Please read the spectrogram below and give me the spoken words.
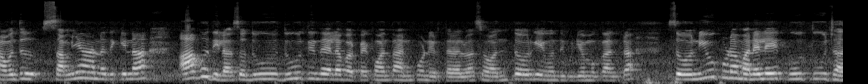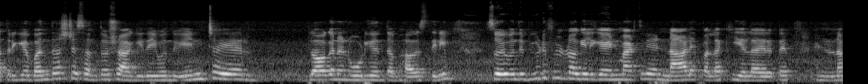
ಆ ಒಂದು ಸಮಯ ಅನ್ನೋದಕ್ಕಿಂತ ಆಗೋದಿಲ್ಲ. ಸೊ ದೂ, ದೂರದಿಂದ ಎಲ್ಲ ಬರಬೇಕು ಅಂತ ಅಂದ್ಕೊಂಡಿರ್ತಾರಲ್ವ ಸೊ ಅಂಥವ್ರಿಗೆ ಈ ಒಂದು ವಿಡಿಯೋ ಮುಖಾಂತರ. ಸೊ ನೀವು ಕೂಡ ಮನೇಲೇ ಕೂತು ಜಾತ್ರೆಗೆ ಬಂದಷ್ಟೇ ಸಂತೋಷ ಆಗಿದೆ. ಈ ಒಂದು ಎಂಟೈರ್ ಬ್ಲಾಗನ್ನು ನೋಡಿ ಅಂತ ಭಾವಿಸ್ತೀನಿ. ಸೊ ಈ ಒಂದು ಬ್ಯೂಟಿಫುಲ್ ಬ್ಲಾಗ್ ಇಲ್ಲಿಗೆ ಎಂಡ್ ಮಾಡ್ತೀನಿ. ಆ್ಯಂಡ್ ನಾಳೆ ಪಲ್ಲಕ್ಕಿ ಎಲ್ಲ ಇರುತ್ತೆ. ಆ್ಯಂಡ್ ನನ್ನ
